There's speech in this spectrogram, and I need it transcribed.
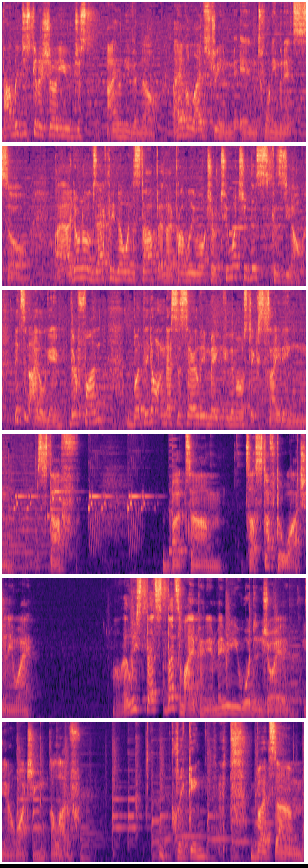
probably just gonna show you just, I don't even know. I have a live stream in 20 minutes, so I, I don't know exactly know when to stop, and I probably won't show too much of this, because, you know, it's an idle game. They're fun, but they don't necessarily make the most exciting stuff. But, um, stuff to watch anyway. Well, at least that's that's my opinion. Maybe you would enjoy it, you know, watching a lot of clicking. But, um,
